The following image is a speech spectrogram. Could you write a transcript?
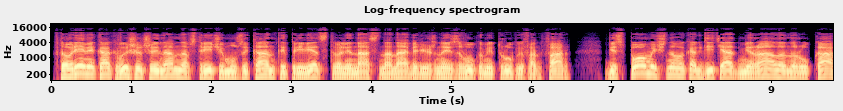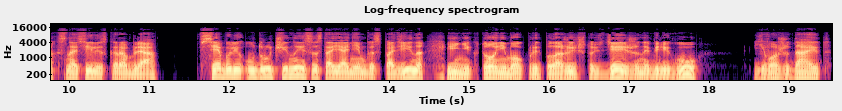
В то время как вышедшие нам навстречу музыканты приветствовали нас на набережной звуками труп и фанфар, беспомощного, как дитя адмирала, на руках сносили с корабля. Все были удручены состоянием господина, и никто не мог предположить, что здесь же, на берегу, его ожидает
